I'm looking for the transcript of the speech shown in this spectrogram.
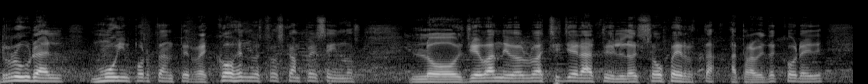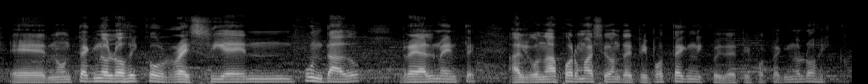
rural muy importante, recoge nuestros campesinos, los lleva a nivel bachillerato y los oferta a través de Corede en un tecnológico recién fundado realmente alguna formación de tipo técnico y de tipo tecnológico.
